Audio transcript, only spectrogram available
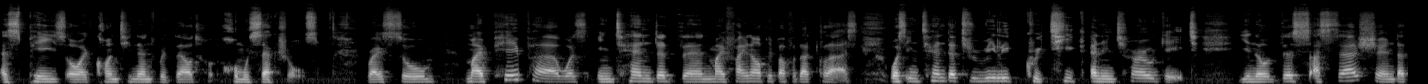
a space or a continent without homosexuals, right? So my paper was intended then my final paper for that class was intended to really critique and interrogate you know this assertion that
